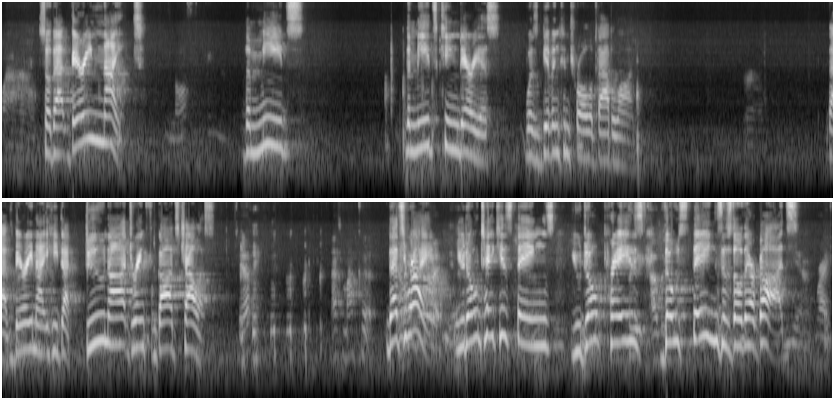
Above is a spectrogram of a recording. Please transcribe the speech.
Wow. So that very night, He lost the kingdom. the Medes, the Medes King Darius was given control of Babylon. That very night he died. Do not drink from God's chalice. Yep. That's my cup. That's Don't right. do. You don't take his things. You don't praise Praise those things as though they're God's. Yeah, Right.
